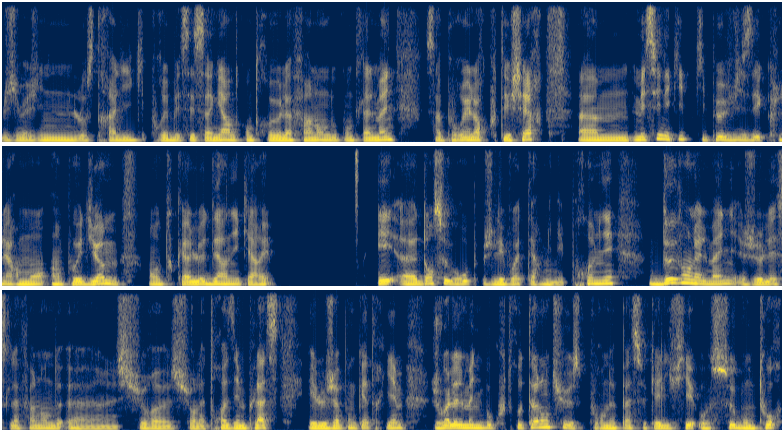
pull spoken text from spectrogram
J'imagine l'Australie qui pourrait baisser sa garde contre la Finlande ou contre l'Allemagne. Ça pourrait leur coûter cher. mais c'est une équipe qui peut viser clairement un podium, en tout cas le dernier carré. Et euh, dans ce groupe, je les vois terminer premier devant l'Allemagne. Je laisse la Finlande euh, sur, euh, sur la troisième place et le Japon quatrième. Je vois l'Allemagne beaucoup trop talentueuse pour ne pas se qualifier au second tour.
